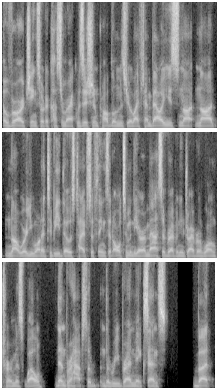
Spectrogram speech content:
overarching sort of customer acquisition problems, your lifetime values not not not where you want it to be, those types of things that ultimately are a massive revenue driver long term as well, then perhaps the the rebrand makes sense. But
